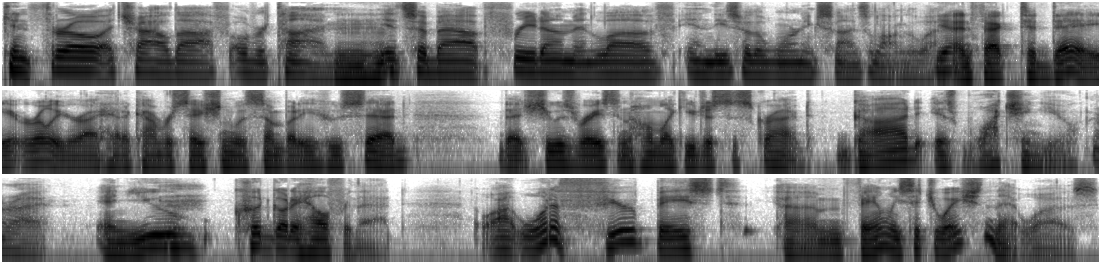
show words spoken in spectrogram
can throw a child off over time. Mm-hmm. It's about freedom and love, and these are the warning signs along the way. Yeah, in fact, today, earlier, I had a conversation with somebody who said that she was raised in a home like you just described. God is watching you. Right. And you mm. could go to hell for that. What a fear based um, family situation that was.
